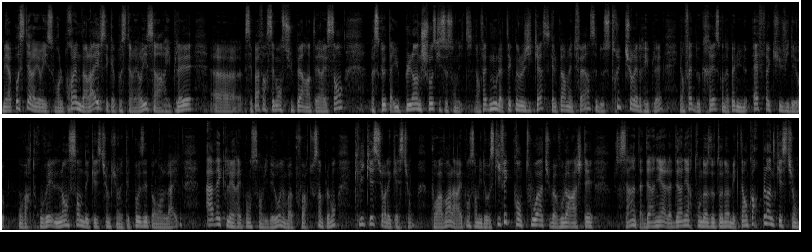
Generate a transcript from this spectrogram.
mais a posteriori. Souvent, le problème d'un live, c'est qu'à posteriori, c'est un replay. Euh, c'est pas forcément super intéressant parce que tu as eu plein de choses qui se sont dites. Et en fait, nous, la technologie CAS, ce qu'elle permet de faire, c'est de structurer le replay et en fait de créer ce qu'on appelle une FAQ vidéo. On va retrouver l'ensemble des questions qui ont été posées pendant le live avec les réponses en vidéo et on va pouvoir tout simplement cliquer sur les questions pour avoir la réponse en vidéo. Ce qui fait que quand toi, tu vas vouloir acheter, je sais rien, ta dernière, la dernière tondeuse autonome et que tu as encore plein de questions,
